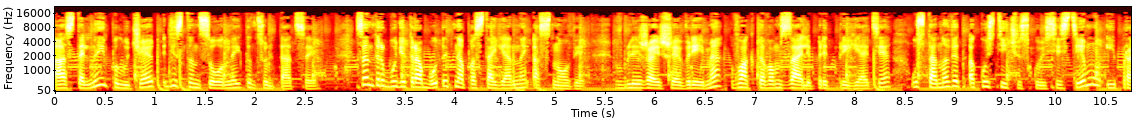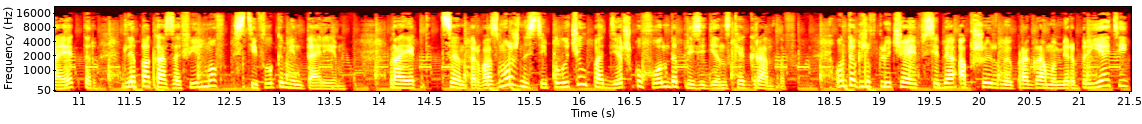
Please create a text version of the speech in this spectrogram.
а остальные получают дистанционные консультации. Центр будет работать на постоянной основе. В ближайшее время в актовом зале предприятия установят акустическую систему и проектор для показа фильмов с тифлокомментарием. Проект «Центр возможностей» получил поддержку Фонда президентских грантов. Он также включает в себя обширную программу мероприятий,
